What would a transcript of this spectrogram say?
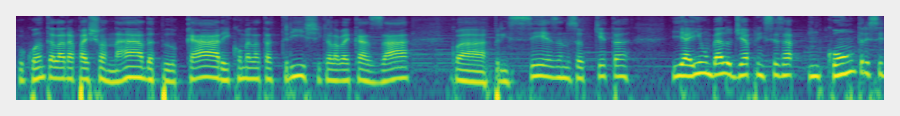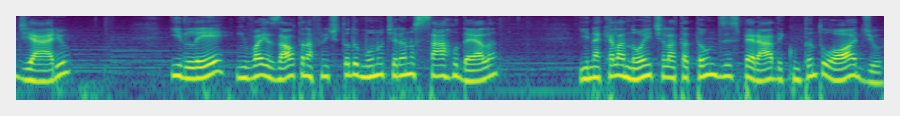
o quanto ela era apaixonada pelo cara e como ela tá triste que ela vai casar com a princesa, não sei o que. Tá... E aí, um belo dia, a princesa encontra esse diário e lê em voz alta na frente de todo mundo, tirando sarro dela. E naquela noite ela tá tão desesperada e com tanto ódio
